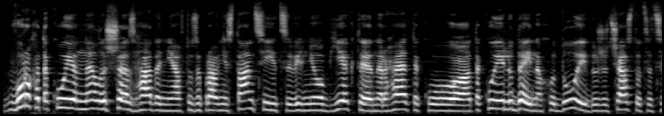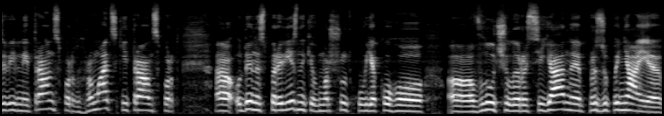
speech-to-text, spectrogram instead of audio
Ворог атакує не лише згадані автозаправні станції, цивільні об'єкти, енергетику, атакує людей на ходу. І дуже часто це цивільний транспорт, громадський транспорт. Е, Один із перевізників, маршрутку, в якого е, влучили росіяни, призупиняє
